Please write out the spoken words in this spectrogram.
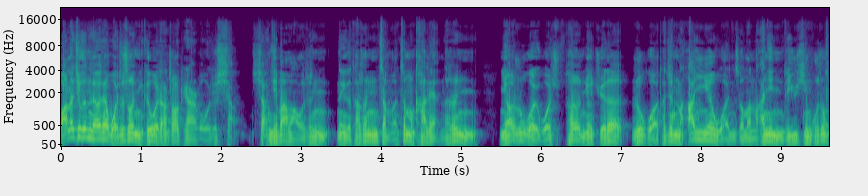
完了就跟他聊天，我就说你给我张照片吧，我就想想尽办法。我说你那个，他说你怎么这么看脸？他说你你要如果我，他说你就觉得如果他就拿捏我，你知道吗？拿捏你的欲擒故纵。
